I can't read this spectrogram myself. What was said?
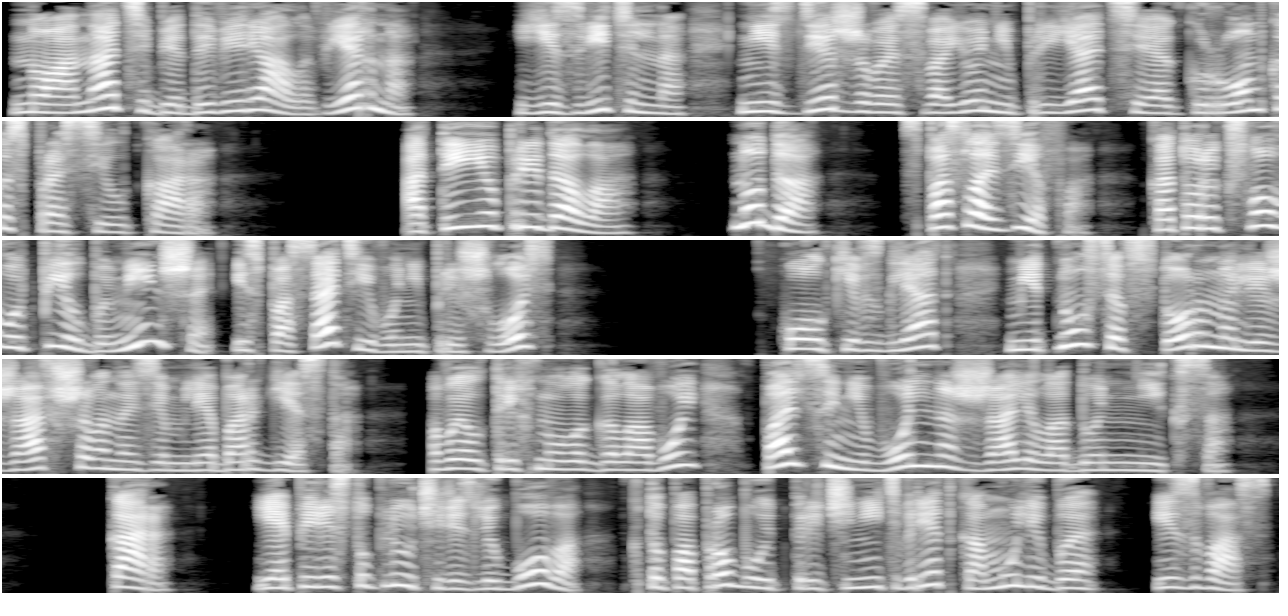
Но она тебе доверяла, верно?» Язвительно, не сдерживая свое неприятие, громко спросил Кара. «А ты ее предала?» «Ну да, спасла Зефа, который, к слову, пил бы меньше, и спасать его не пришлось». Колкий взгляд метнулся в сторону лежавшего на земле Баргеста. Вэл тряхнула головой, пальцы невольно сжали ладонь Никса. «Кара, я переступлю через любого, кто попробует причинить вред кому-либо из вас.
